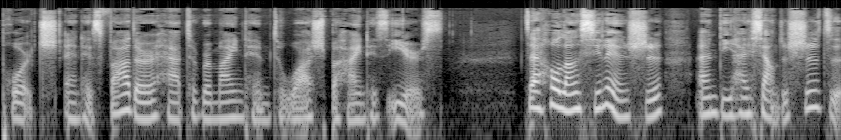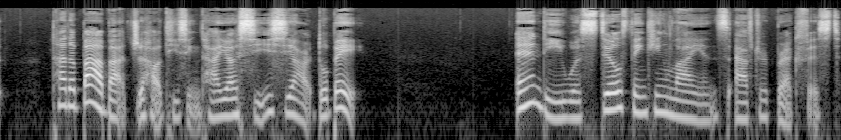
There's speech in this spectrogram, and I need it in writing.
porch, and his father had to remind him to wash behind his ears. 在后廊洗脸时，安迪还想着狮子，他的爸爸只好提醒他要洗一洗耳朵背。 Andy was still thinking lions after breakfast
